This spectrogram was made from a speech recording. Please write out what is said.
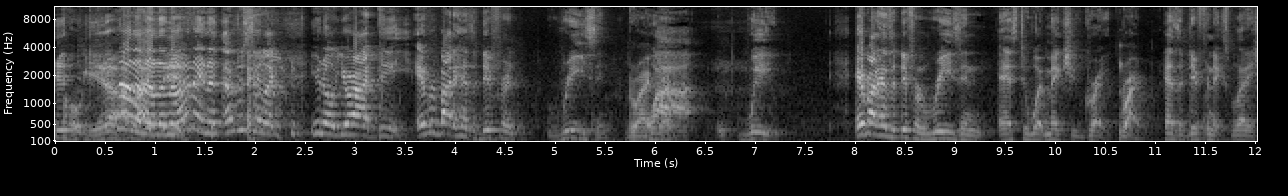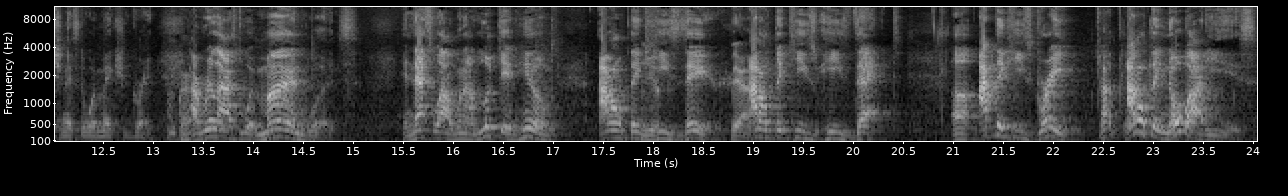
oh yeah. No, no, like no, no, no. this. It ain't. I'm just saying, like you know, your idea. Everybody has a different reason Right, why we. Everybody has a different reason as to what makes you great. Right. Has a different explanation as to what makes you great. Okay. I realized what mine was, and that's why when I look at him, I don't think Yeah. he's there. Yeah. I don't think he's he's that. Uh, I think he's great. I, I don't think nobody is.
